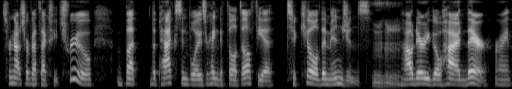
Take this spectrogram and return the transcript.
So we're not sure if that's actually true, but the Paxton boys are heading to Philadelphia to kill them Injuns. hmm How dare you go hide there, right?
